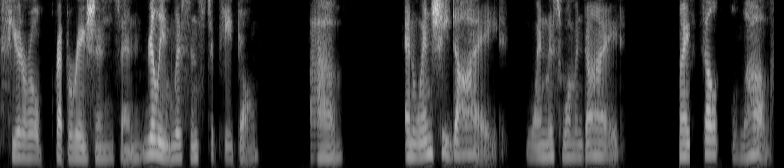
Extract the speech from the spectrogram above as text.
funeral preparations and really listens to people. Um, and when she died, when this woman died, I felt love.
